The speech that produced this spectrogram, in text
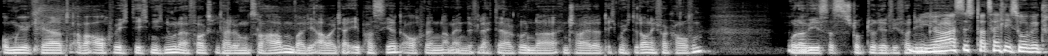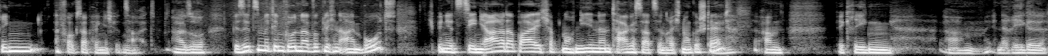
umgekehrt aber auch wichtig, nicht nur eine Erfolgsbeteiligung zu haben, weil die Arbeit ja eh passiert, auch wenn am Ende vielleicht der Gründer entscheidet, ich möchte doch nicht verkaufen. Oder wie ist das strukturiert? Wie verdient Ja, ihr? es ist tatsächlich so, wir kriegen erfolgsabhängig bezahlt. Also wir sitzen mit dem Gründer wirklich in einem Boot. Ich bin jetzt zehn Jahre dabei, ich habe noch nie einen Tagessatz in Rechnung gestellt. Mhm. Ähm, wir kriegen ähm, in der Regel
